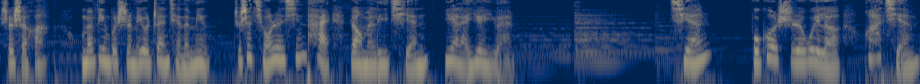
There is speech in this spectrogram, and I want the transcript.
说实话，我们并不是没有赚钱的命，只是穷人心态让我们离钱越来越远。钱不过是为了花钱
